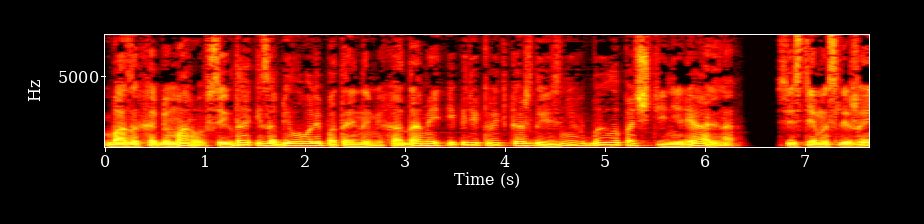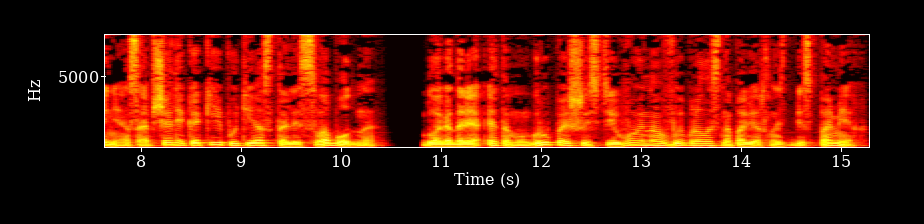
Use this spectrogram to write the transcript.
Базы Хабимару всегда изобиловали потайными ходами, и перекрыть каждый из них было почти нереально. Системы слежения сообщали, какие пути остались свободны. Благодаря этому группа из шести воинов выбралась на поверхность без помех.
